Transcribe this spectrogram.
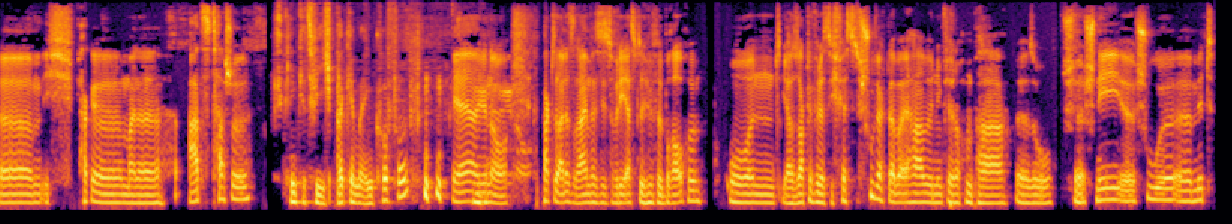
ähm, ich packe meine Arzttasche. Das klingt jetzt wie ich packe meinen Koffer. ja, genau. Pack so alles rein, was ich so für die erste Hilfe brauche. Und ja, sorgt dafür, dass ich festes Schuhwerk dabei habe. Nehme vielleicht noch ein paar äh, so Sch Schneeschuhe äh, mit.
